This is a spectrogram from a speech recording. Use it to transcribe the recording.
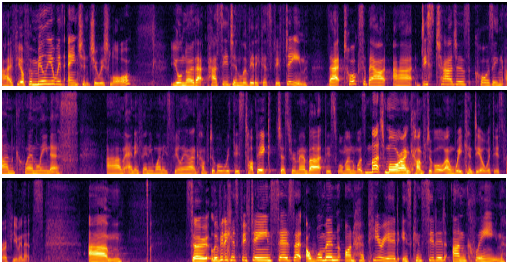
Uh, if you're familiar with ancient Jewish law, you'll know that passage in Leviticus 15 that talks about uh, discharges causing uncleanliness. Um, and if anyone is feeling uncomfortable with this topic, just remember this woman was much more uncomfortable, and we can deal with this for a few minutes. Um, so, Leviticus 15 says that a woman on her period is considered unclean.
